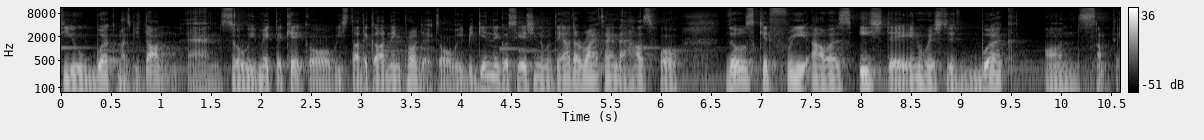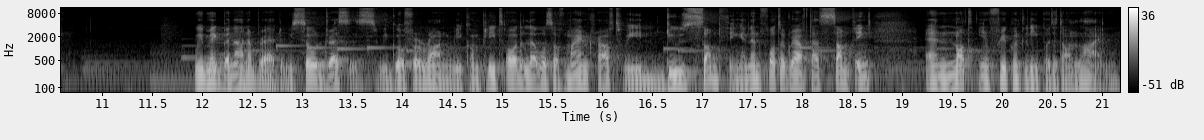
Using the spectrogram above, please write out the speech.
feel work must be done, and so we make the cake, or we start a gardening project, or we begin negotiation with the other writer in the house for those kid free hours each day in which to work on something. We make banana bread, we sew dresses, we go for a run, we complete all the levels of Minecraft, we do something and then photograph that something and not infrequently put it online.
